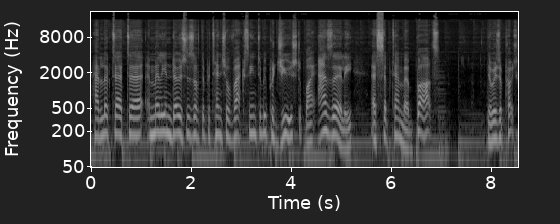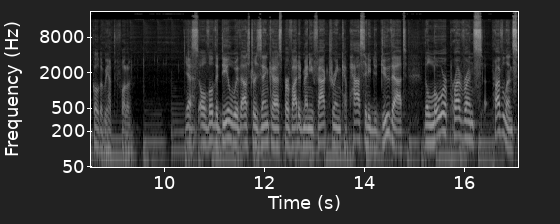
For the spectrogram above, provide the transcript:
had looked at a million doses of the potential vaccine to be produced by as early as September, but there is a protocol that we have to follow. Yes, although the deal with AstraZeneca has provided manufacturing capacity to do that, the lower prevalence, prevalence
